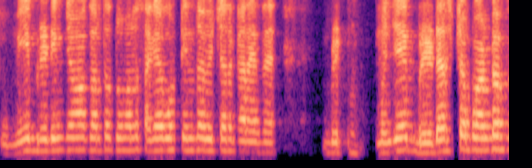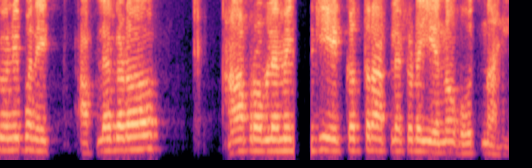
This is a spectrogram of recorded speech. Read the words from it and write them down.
तुम्ही ब्रीडिंग जेव्हा करता तुम्हाला सगळ्या गोष्टींचा विचार करायचा आहे. म्हणजे ब्रीडर्सच्या पॉईंट ऑफ व्ह्यूनी पण एक आपल्याकडं हा प्रॉब्लेम आहे की एकत्र आपल्याकडे येणं होत नाही.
